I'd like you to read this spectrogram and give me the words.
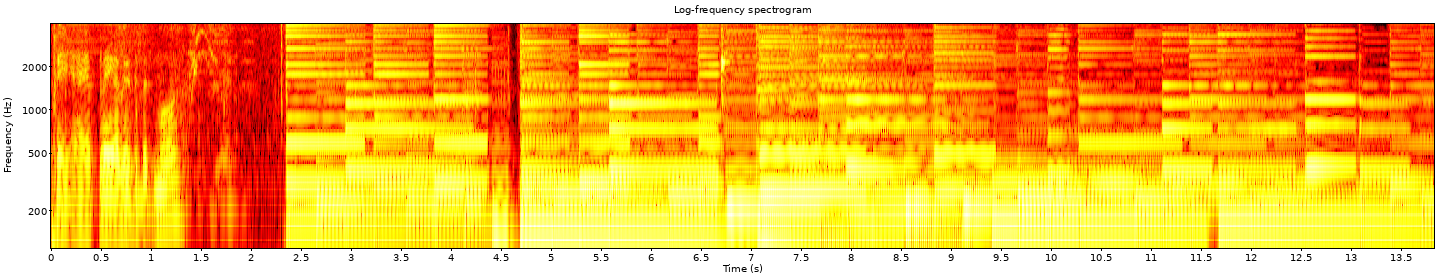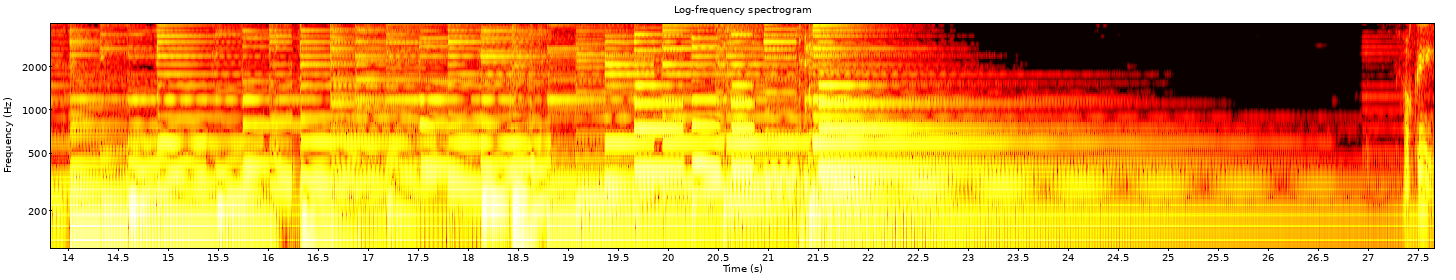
Okay, I play a little bit more. Okay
